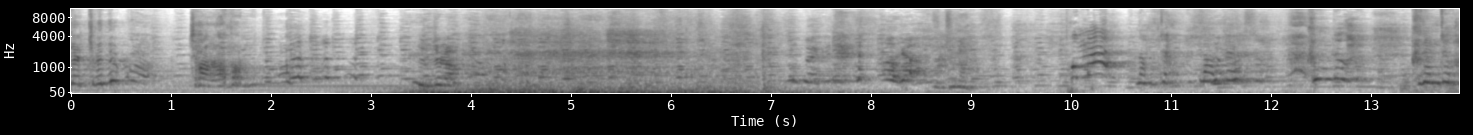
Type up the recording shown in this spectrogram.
용기 견뎠구나 잘하다 민준아 민준아 남자, 남자였어. 그 남자가, 그 남자가.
